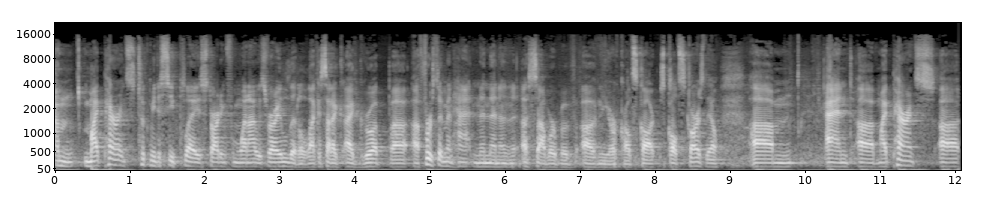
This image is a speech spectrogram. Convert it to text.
my parents took me to see plays starting from when I was very little. Like I said, I, I grew up uh, uh, first in Manhattan and then in a suburb of uh, New York called, Scar- called Scarsdale. Um, and uh, my parents uh,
